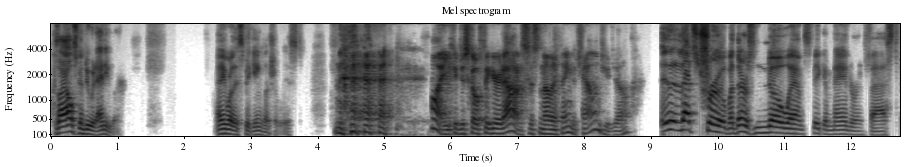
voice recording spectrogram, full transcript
Because I also can do it anywhere anywhere they speak English, at least. well, you could just go figure it out. It's just another thing to challenge you, Joe. That's true, but there's no way I'm speaking Mandarin fast.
